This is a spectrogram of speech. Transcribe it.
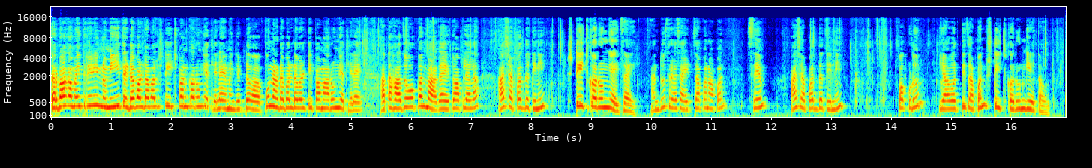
तर बघा मैत्रिणींनो मी इथे डबल डबल स्टिच पण करून घेतलेला आहे. म्हणजे ड- पुन्हा डबल डबल टिपा मारून घेतलेला आहे. आता हा जो ओपन भाग आहे तो आपल्याला अशा पद्धतीने स्टिच करून घ्यायचा आहे. आणि दुसऱ्या साईडचा पण आपण सेम अशा पद्धतीने पकडून यावरतीच आपण स्टिच करून घेत आहोत.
